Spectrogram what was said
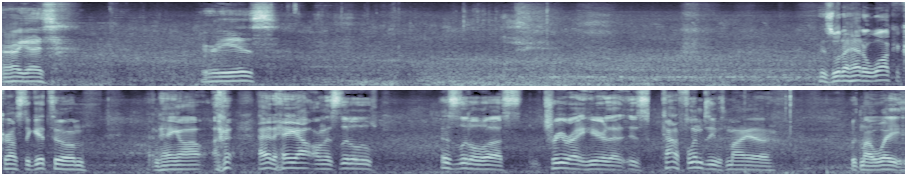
All right, guys. Here he is. This is what I had to walk across to get to him and hang out. I had to hang out on this little this little uh, tree right here that is kind of flimsy with my uh, with my weight.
